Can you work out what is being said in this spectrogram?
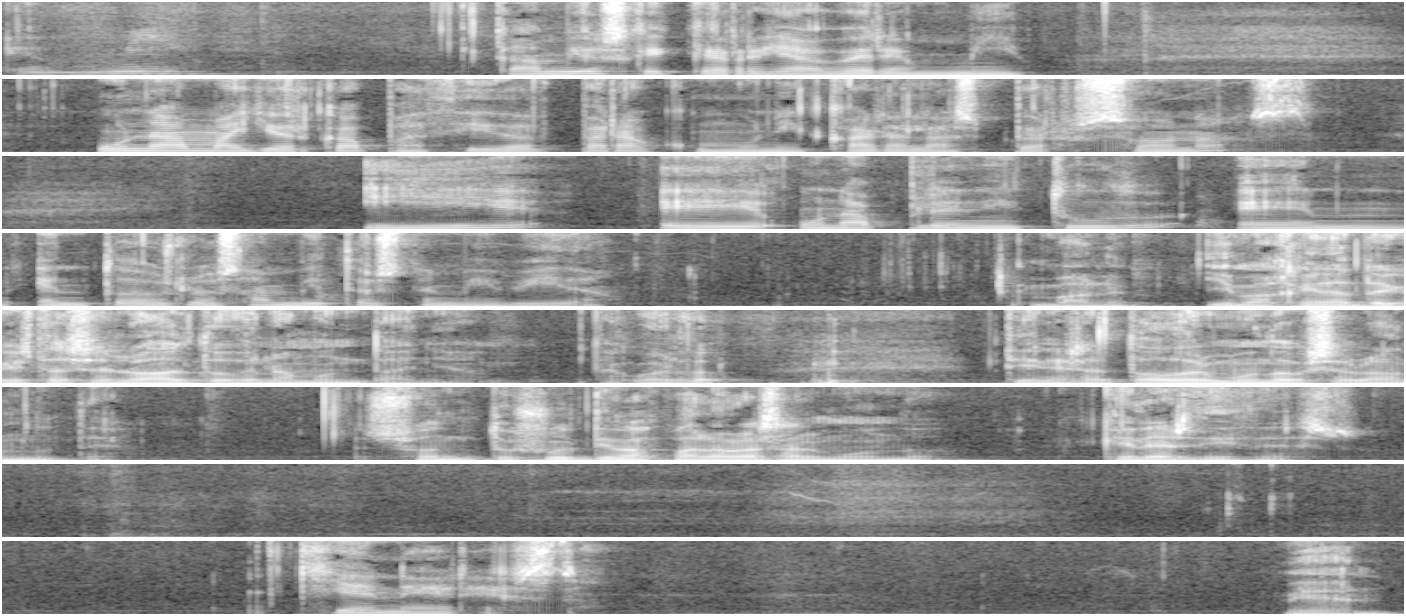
En mí. Cambios que querría ver en mí. Una mayor capacidad para comunicar a las personas y eh, una plenitud en, en todos los ámbitos de mi vida. Vale. Imagínate que estás en lo alto de una montaña, ¿de acuerdo? Tienes a todo el mundo observándote. Son tus últimas palabras al mundo. ¿Qué les dices? ¿Quién eres? Bien.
